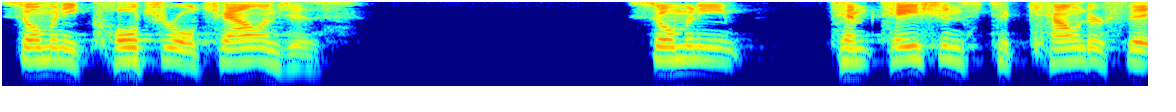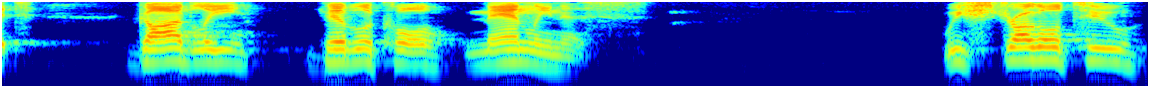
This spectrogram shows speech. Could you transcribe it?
so many cultural challenges, so many temptations to counterfeit godly, biblical manliness. We struggle to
